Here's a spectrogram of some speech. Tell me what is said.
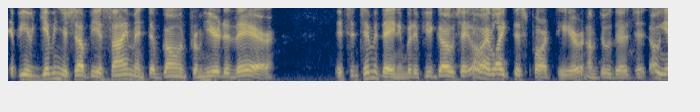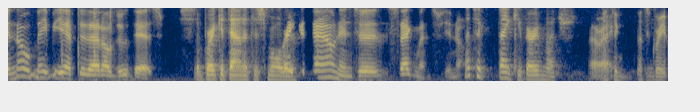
if you're giving yourself the assignment of going from here to there, it's intimidating. But if you go say, "Oh, I like this part here, and I'm doing this," oh, you know, maybe after that I'll do this. So break it down into smaller. Break it down into segments. You know. That's a thank you very much. All right. That's a that's mm. great.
